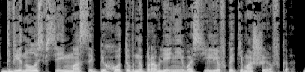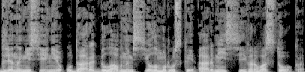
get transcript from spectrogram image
двинулась всей массой пехоты в направлении Васильевка-Тимошевка для нанесения удара главным силам русской армии с северо-востока.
